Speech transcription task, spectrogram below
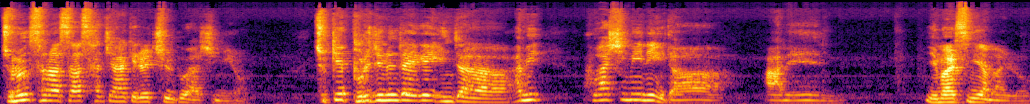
주는 선하사 사지하기를 즐거워하시며 주께 부르짖는 자에게 인자함이 후하심이니이다. 아멘. 이 말씀이야말로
